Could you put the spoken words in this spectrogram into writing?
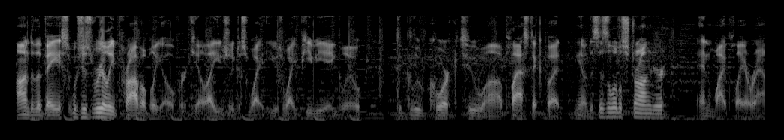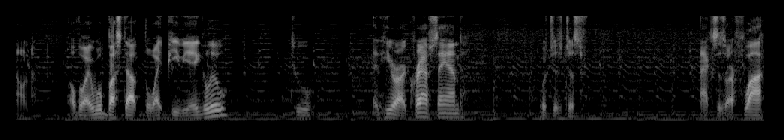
onto the base, which is really probably overkill. I usually just white, use white PVA glue to glue cork to uh, plastic, but you know this is a little stronger, and why play around? Although I will bust out the white PVA glue to adhere our craft sand, which is just acts as our flock.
